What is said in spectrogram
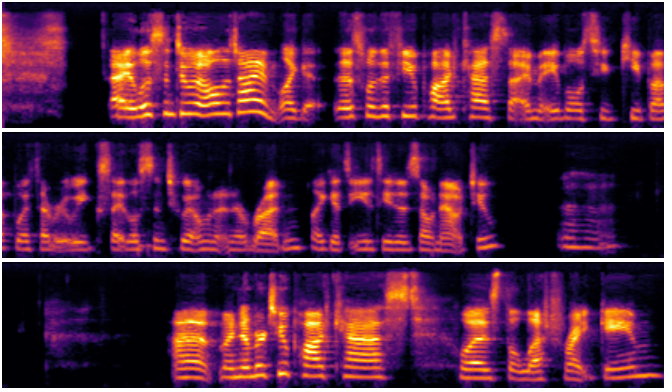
i listen to it all the time like that's one of the few podcasts that i'm able to keep up with every week so i listen to it in a run like it's easy to zone out to mm-hmm. uh, my number two podcast was the left right game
